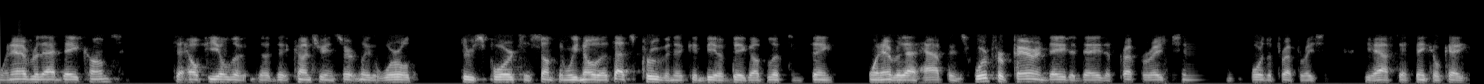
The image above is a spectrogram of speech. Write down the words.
whenever that day comes to help heal the, the, the country and certainly the world through sports is something we know that that's proven it can be a big uplifting thing whenever that happens. We're preparing day to day the preparation for the preparation. You have to think, okay,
